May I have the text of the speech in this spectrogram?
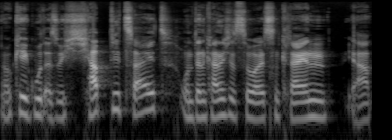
Okay, gut, also ich habe die Zeit und dann kann ich es so als einen kleinen, ja,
